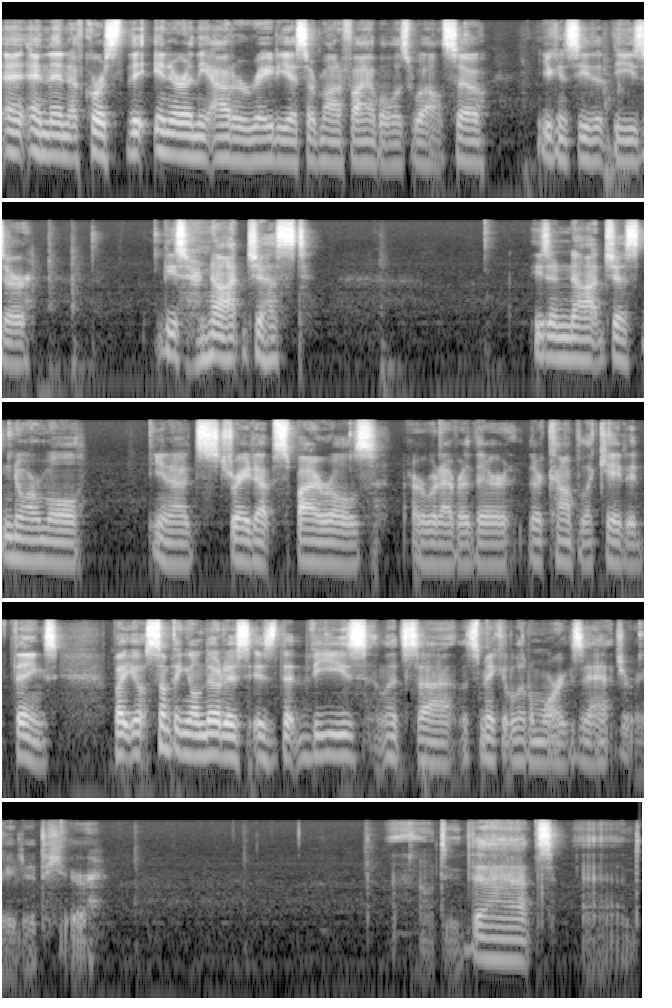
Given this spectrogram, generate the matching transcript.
and, and, then of course the inner and the outer radius are modifiable as well so you can see that these are these are not just these are not just normal you know straight up spirals or whatever. They're they're complicated things. But you'll, something you'll notice is that these let's uh, let's make it a little more exaggerated here. I'll do that and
